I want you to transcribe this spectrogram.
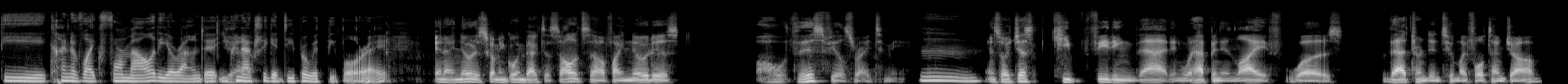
the kind of like formality around it, you can actually get deeper with people, right? And I noticed, I mean, going back to solid self, I noticed, oh, this feels right to me. Mm. And so I just keep feeding that. And what happened in life was that turned into my full time job.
